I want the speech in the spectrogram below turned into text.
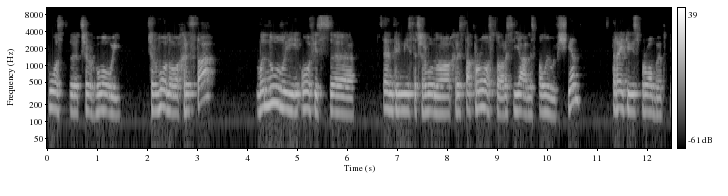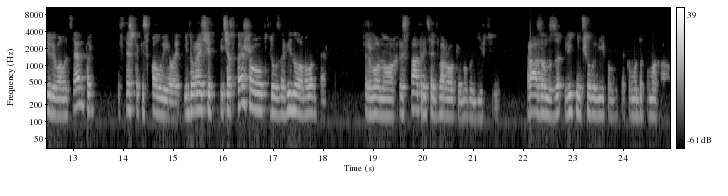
пост е, черговий Червоного Христа. Минулий офіс в центрі міста Червоного Христа просто росіяни спалили вщент. З третьої спроби обстрілювали центр все ж таки спалили. І, до речі, під час першого обстрілу загинула волонтерка Червоного Христа, 32 роки було дівчині, разом з літнім чоловіком, якому допомагав.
